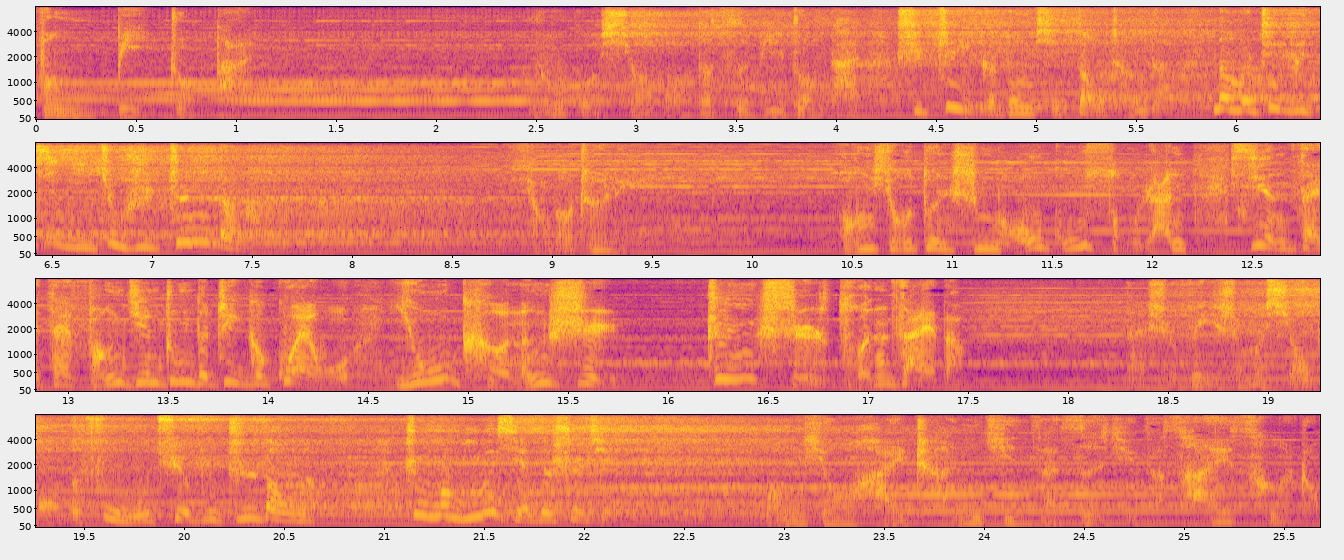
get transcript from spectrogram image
封闭状态。如果小宝的自闭状态是这个东西造成的，那么这个记忆就是真的了。想到这里，黄潇顿时毛骨悚然。现在在房间中的这个怪物有可能是真实存在的，但是为什么小宝的父母却不知道呢？这么明显的事情，黄潇还沉浸在自己的猜测中。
